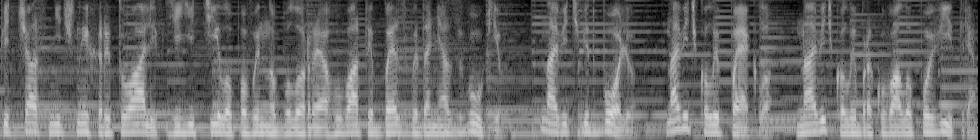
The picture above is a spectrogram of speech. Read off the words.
Під час нічних ритуалів її тіло повинно було реагувати без видання звуків, навіть від болю, навіть коли пекло, навіть коли бракувало повітря.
